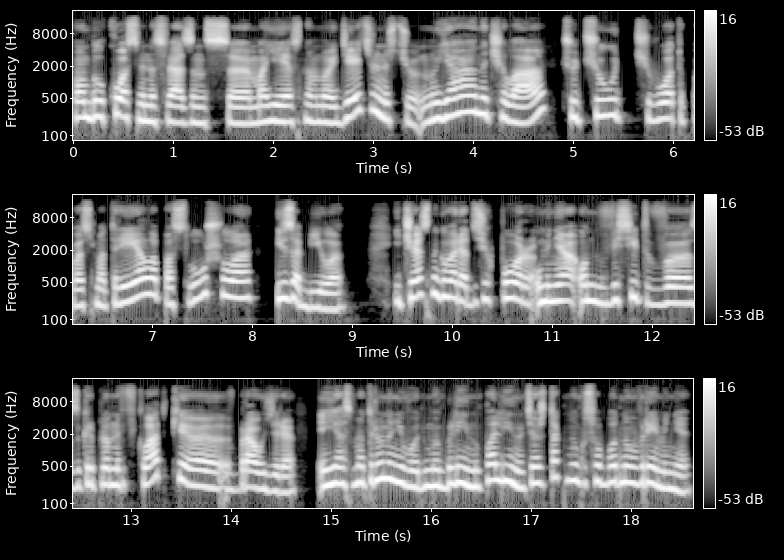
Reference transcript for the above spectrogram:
Он был косвенно связан с э, моей основной деятельностью. Но я начала, чуть-чуть чего-то посмотрела, послушала и забила. И, честно говоря, до сих пор у меня он висит в закрепленной вкладке э, в браузере. И я смотрю на него и думаю, блин, ну, Полина, у тебя же так много свободного времени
